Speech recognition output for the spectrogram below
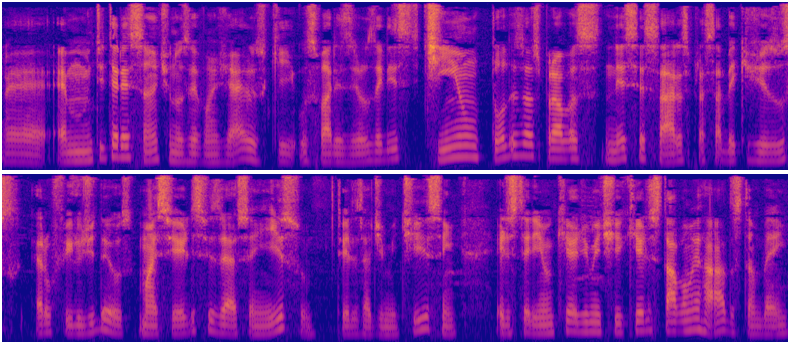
é, é, muito interessante nos evangelhos que os fariseus eles tinham todas as provas necessárias para saber que Jesus era o filho de Deus. Mas se eles fizessem isso, se eles admitissem, eles teriam que admitir que eles estavam errados também.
